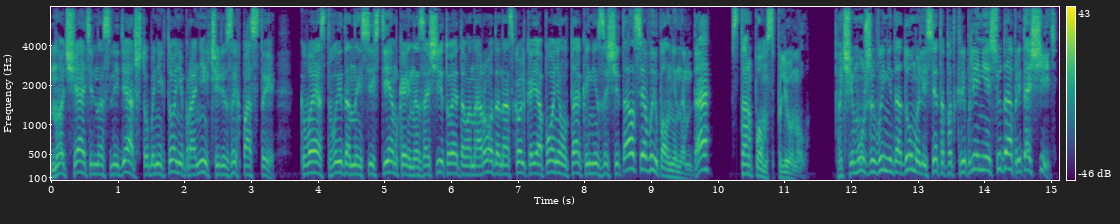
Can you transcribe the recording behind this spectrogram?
но тщательно следят, чтобы никто не проник через их посты. Квест, выданный системкой на защиту этого народа, насколько я понял, так и не засчитался выполненным, да?» Старпом сплюнул. «Почему же вы не додумались это подкрепление сюда притащить?»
